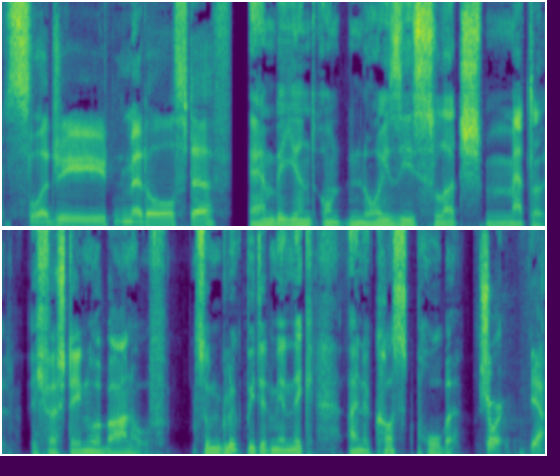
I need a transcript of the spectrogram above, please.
sludgy metal stuff. Ambient und noisy sludge metal. Ich verstehe nur Bahnhof. Zum Glück bietet mir Nick eine Kostprobe. Sure, yeah,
